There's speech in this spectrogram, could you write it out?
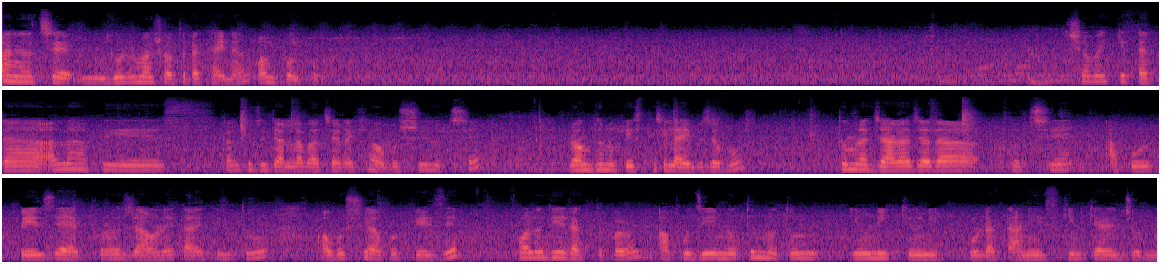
আমি হচ্ছে গরুর মাংস অতটা খাই না, অল্প অল্প। সবাইকে টাটা, আল্লাহ হাফেজ। কালকে যদি আল্লাহ বাঁচায় রাখে, অবশ্যই হচ্ছে। রংধনু পেজ থেকে লাইভে যাব। তোমরা যারা যারা হচ্ছে আপুর পেজে এখনও যাও নাই তারা কিন্তু অবশ্যই আপুর পেজে ফলো দিয়ে রাখতে পারো। আপু যে নতুন নতুন ইউনিক ইউনিক প্রোডাক্ট আনে স্কিন কেয়ারের জন্য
